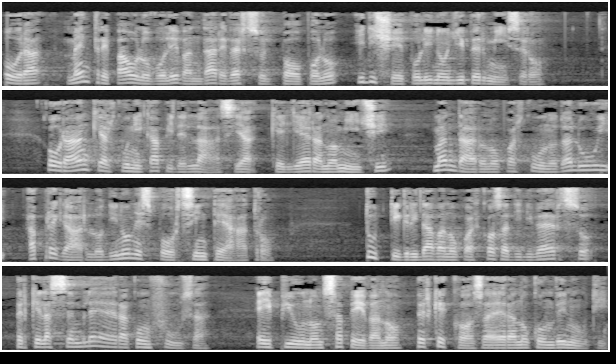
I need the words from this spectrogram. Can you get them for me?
Ora, mentre Paolo voleva andare verso il popolo, i discepoli non gli permisero. Ora anche alcuni capi dell'Asia, che gli erano amici, mandarono qualcuno da lui a pregarlo di non esporsi in teatro. Tutti gridavano qualcosa di diverso perché l'assemblea era confusa e i più non sapevano per che cosa erano convenuti.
